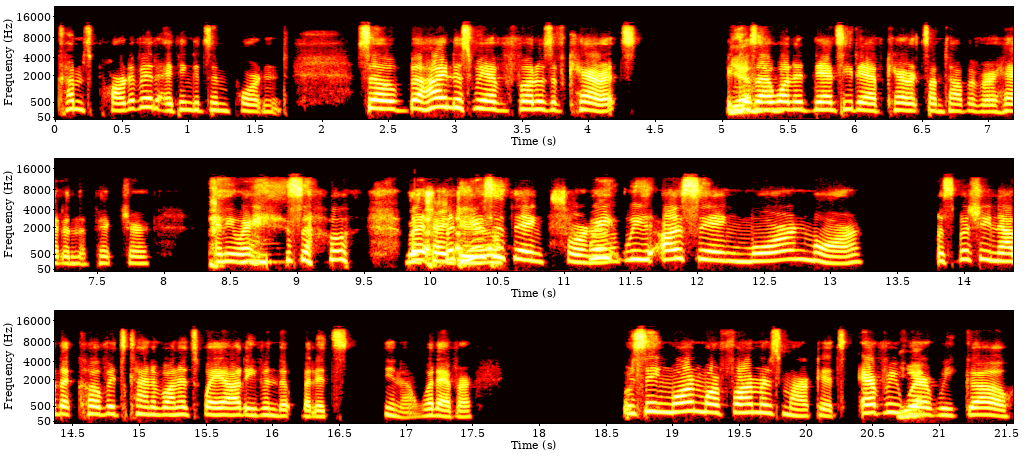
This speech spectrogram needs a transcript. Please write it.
becomes part of it, I think it's important. So behind us, we have photos of carrots because yeah. I wanted Nancy to have carrots on top of her head in the picture. Anyway, so but, but here's the thing: sort of. we we are seeing more and more, especially now that COVID's kind of on its way out. Even though, but it's you know whatever. We're seeing more and more farmers markets everywhere yeah. we go,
